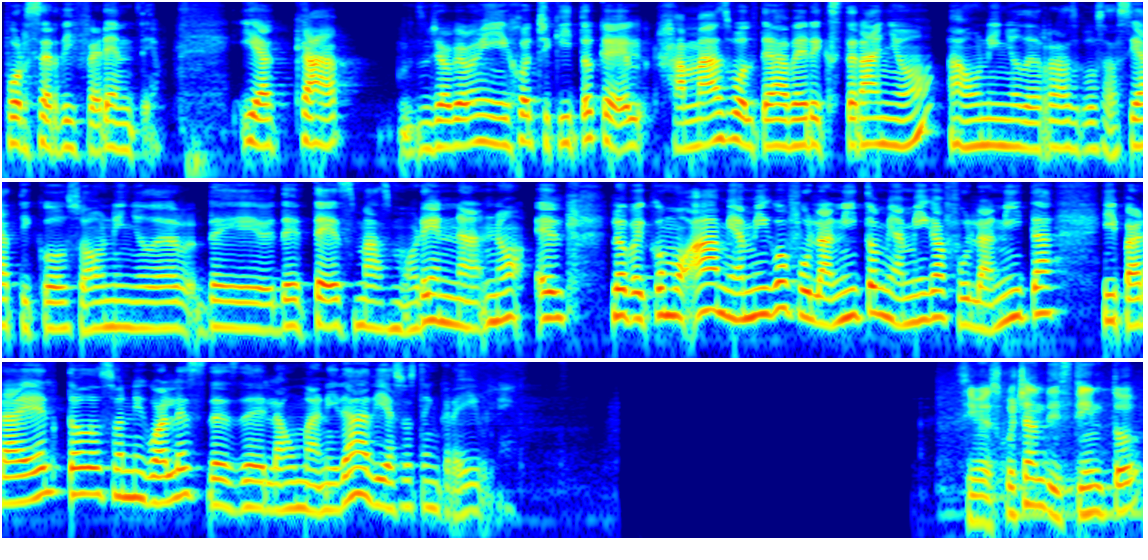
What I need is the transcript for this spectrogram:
por ser diferente. Y acá yo veo a mi hijo chiquito que él jamás voltea a ver extraño a un niño de rasgos asiáticos o a un niño de, de, de, tez más morena, ¿no? Él lo ve como, ah, mi amigo fulanito, mi amiga fulanita, y para él todos son iguales desde la humanidad y eso está increíble. Si me escuchan distinto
